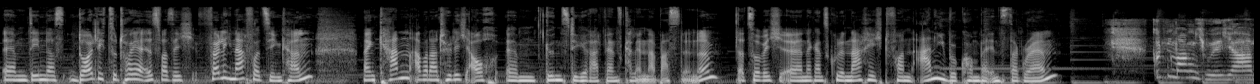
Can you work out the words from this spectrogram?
ähm, denen das deutlich zu teuer ist, was ich völlig nachvollziehen kann, man kann aber natürlich auch ähm, günstigere Adventskalender basteln. Ne? Dazu habe ich äh, eine ganz coole Nachricht von Anni bekommen bei Instagram. Guten Morgen, Julia.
